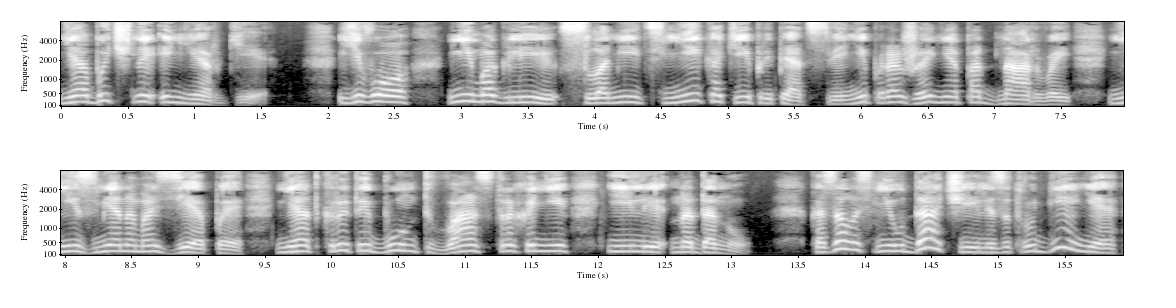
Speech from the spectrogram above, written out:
необычной энергии. Его не могли сломить никакие препятствия, ни поражение под Нарвой, ни измена Мазепы, ни открытый бунт в Астрахани или на Дону. Казалось, неудачи или затруднения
